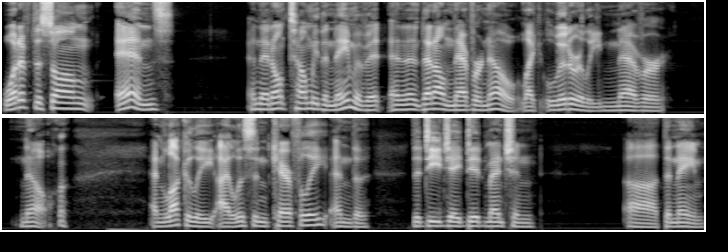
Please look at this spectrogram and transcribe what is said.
what if the song ends and they don't tell me the name of it and then, then I'll never know, like literally never know. and luckily, I listened carefully and the the DJ did mention uh, the name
